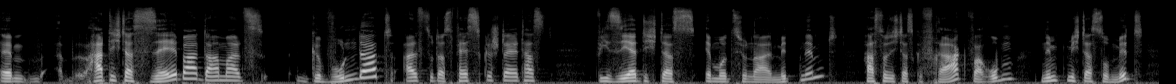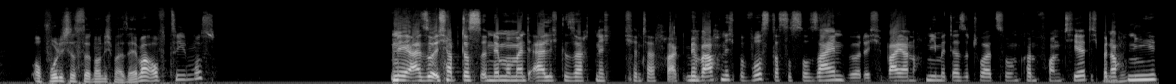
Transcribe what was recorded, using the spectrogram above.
Ähm, w- hat dich das selber damals gewundert, als du das festgestellt hast, wie sehr dich das emotional mitnimmt? Hast du dich das gefragt? Warum nimmt mich das so mit, obwohl ich das dann noch nicht mal selber aufziehen muss? Nee, also ich habe das in dem Moment ehrlich gesagt nicht hinterfragt. Mir war auch nicht bewusst, dass es so sein würde. Ich war ja noch nie mit der Situation konfrontiert. Ich bin Mhm. auch nie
